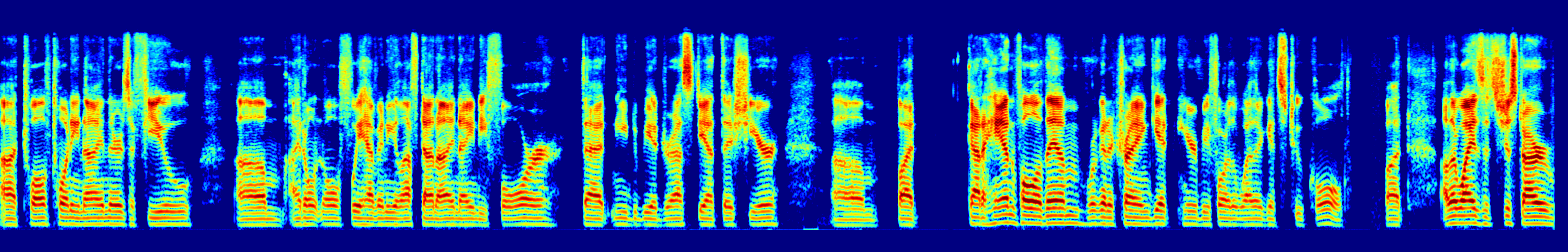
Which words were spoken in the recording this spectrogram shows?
Uh, 1229, there's a few. Um, I don't know if we have any left on I 94 that need to be addressed yet this year. Um, but got a handful of them. We're going to try and get here before the weather gets too cold. But otherwise, it's just our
